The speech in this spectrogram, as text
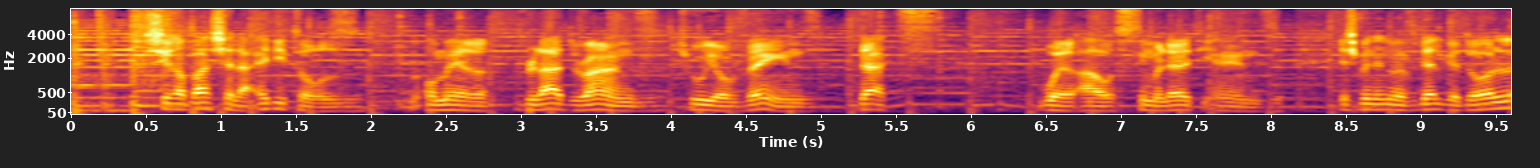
השיר הבא של האדיטורס אומר blood runs through your veins that's where our similarity ends. יש בינינו הבדל גדול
